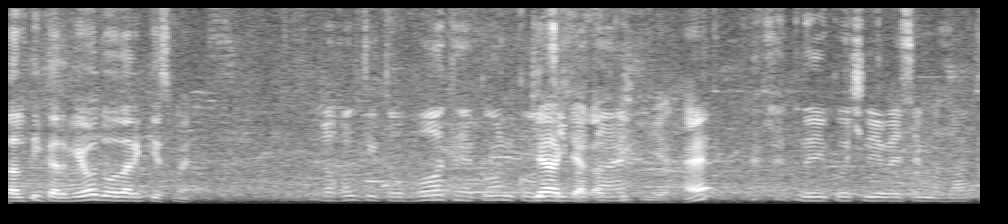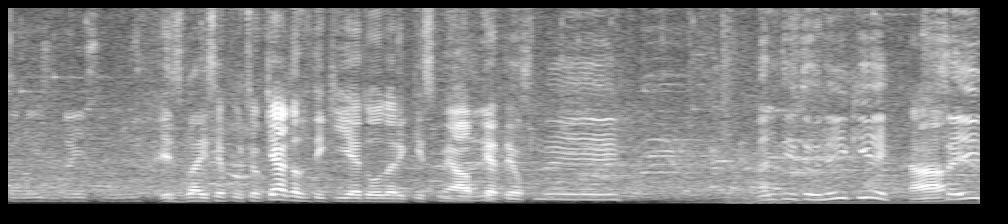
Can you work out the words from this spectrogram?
गलती कर गए हो 2021 में? गलती तो बहुत है कौन कौन क्या सी क्या गलती की है हैं? नहीं कुछ नहीं वैसे मज़ाक करो इस भाई से इस भाई से पूछो क्या गलती की है 2021 में आप कहते हो? गलती तो नहीं की हाँ। सही।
